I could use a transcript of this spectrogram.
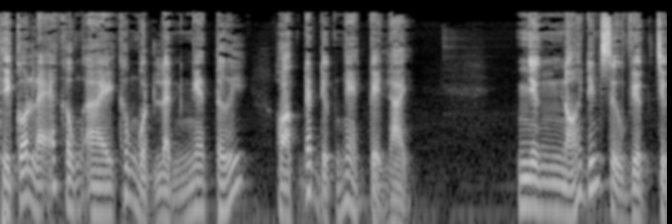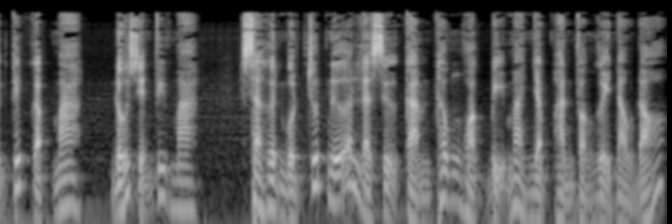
thì có lẽ không ai không một lần nghe tới hoặc đã được nghe kể lại. Nhưng nói đến sự việc trực tiếp gặp ma, đối diện với ma, xa hơn một chút nữa là sự cảm thông hoặc bị ma nhập hẳn vào người nào đó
